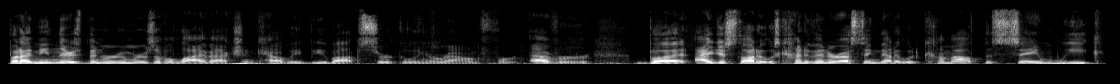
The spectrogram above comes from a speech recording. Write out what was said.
but I mean, there's been rumors of a live-action Cowboy Bebop circling around forever. But I just thought it was kind of interesting that it would come out the same week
